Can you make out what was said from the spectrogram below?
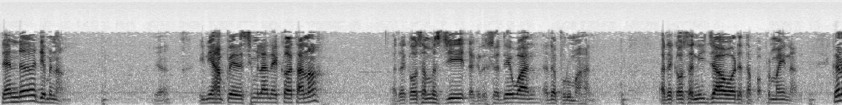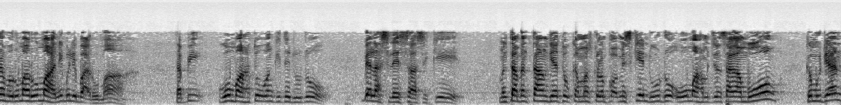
Tender dia menang. Ya. Ini hampir 9 ekor tanah. Ada kawasan masjid, ada kawasan dewan, ada perumahan. Ada kawasan hijau, ada tempat permainan. Kerana rumah-rumah ni boleh buat rumah. Tapi rumah tu orang kita duduk. Biarlah selesa sikit. Mentang-mentang dia tu kamu kelompok miskin duduk rumah macam sarang burung. Kemudian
